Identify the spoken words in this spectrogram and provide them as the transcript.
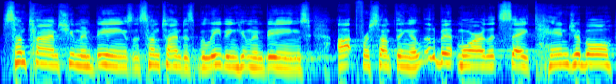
sometimes human beings, and sometimes as believing human beings, opt for something a little bit more, let's say, tangible.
